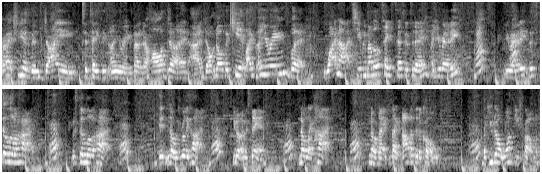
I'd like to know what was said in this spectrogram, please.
Alright, she has been dying to taste these onion rings. Now they're all done. I don't know if a kid likes onion rings, but why not? She'll be my little taste tester today. Are you ready? You ready? This is still a little hot. It's still a little hot. It no, it's really hot. You don't understand. No, like hot. No, like like opposite of cold. Like you don't want these problems.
